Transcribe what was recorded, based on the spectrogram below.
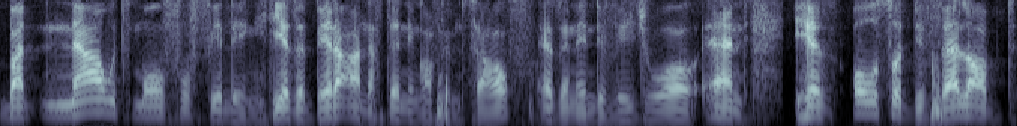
But now it's more fulfilling. He has a better understanding of himself as an individual, and he has also developed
